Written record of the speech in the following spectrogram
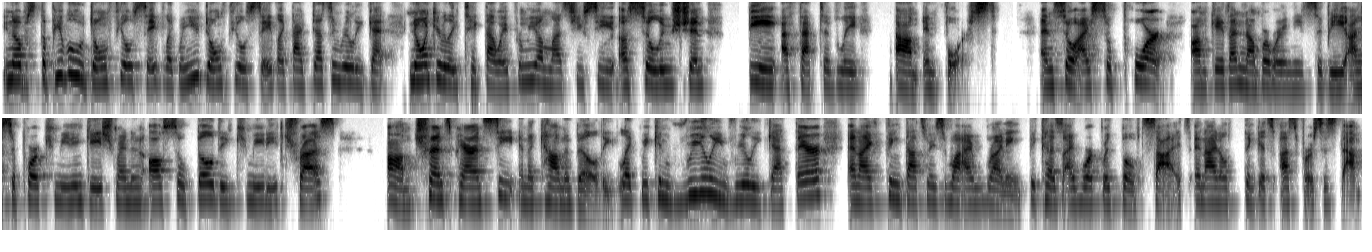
You know, the people who don't feel safe, like when you don't feel safe, like that doesn't really get, no one can really take that away from you unless you see a solution being effectively um enforced. And so I support um getting that number where it needs to be. I support community engagement and also building community trust, um, transparency and accountability. Like we can really, really get there. And I think that's the reason why I'm running because I work with both sides and I don't think it's us versus them.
